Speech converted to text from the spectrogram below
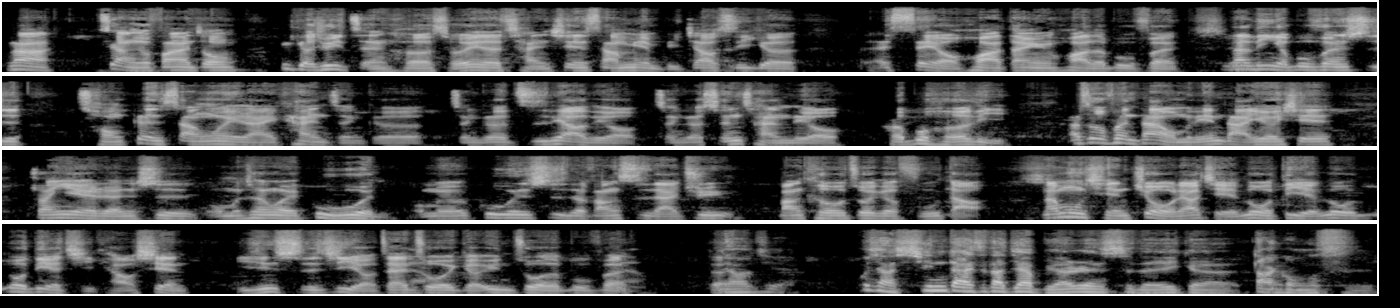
那这两个方案中，一个去整合所谓的产线上面比较是一个 SELL 化单元化的部分，那另一个部分是。从更上位来看，整个整个资料流、整个生产流合不合理？那这部分当然我们联达也有一些专业人士，我们称为顾问，我们有顾问式的方式来去帮客户做一个辅导。那目前就我了解，落地的落落地的几条线已经实际有在做一个运作的部分。了解。我想新代是大家比较认识的一个大公司，嗯、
